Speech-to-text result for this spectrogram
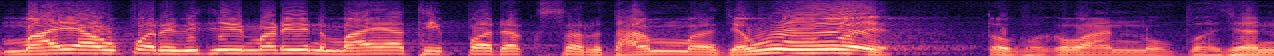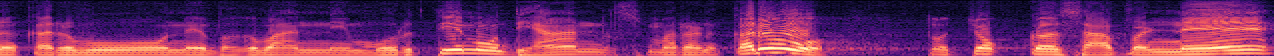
માયા ઉપર વિજય મળીને માયાથી પર અક્ષરધામમાં જવું હોય, તો ભગવાનનું ભજન કરવું ને ભગવાનની મૂર્તિનું ધ્યાન સ્મરણ કરવું, તો ચોક્કસ આપણને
